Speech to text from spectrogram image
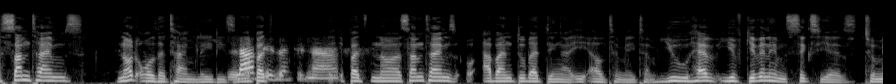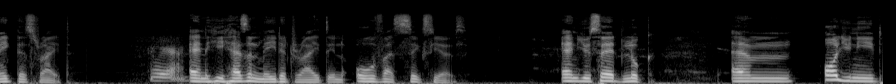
sometimes, not all the time, ladies. love but isn't enough but no, sometimes abantu badinga i ultimatum. You have you've given him six years to make this right, yeah and he hasn't made it right in over six years. And you said, look, um, all you need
